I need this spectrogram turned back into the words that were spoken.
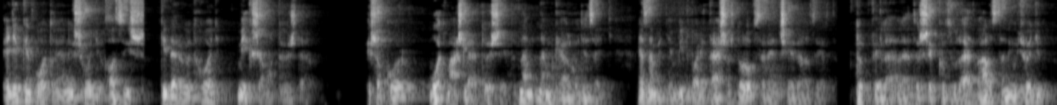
Egyébként volt olyan is, hogy az is kiderült, hogy mégsem a tőzsde. És akkor volt más lehetőség. Tehát nem, nem kell, hogy ez egy, ez nem egy ilyen bitparitásos dolog, szerencsére azért többféle lehetőség közül lehet választani, úgyhogy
